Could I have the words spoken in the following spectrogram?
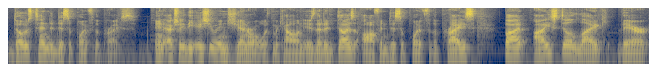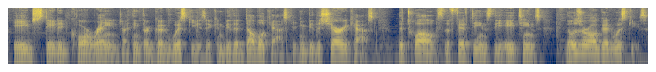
Those tend to disappoint for the price. And actually the issue in general with Macallan is that it does often disappoint for the price, but I still like their age stated core range. I think they're good whiskeys. It can be the double cask, it can be the sherry cask, the 12s, the 15s, the 18s. Those are all good whiskeys.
